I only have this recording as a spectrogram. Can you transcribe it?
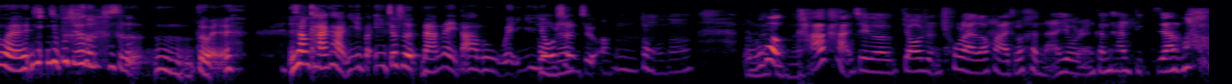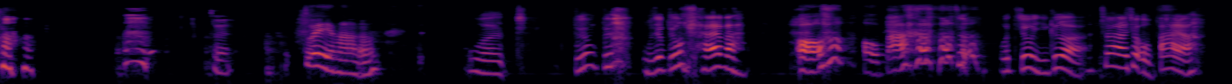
对你你不觉得 是嗯对，你像卡卡一般就是南美大陆唯一优胜者，嗯，懂的。如果卡卡这个标准出来的话，就很难有人跟他比肩了。对，对呀、我不用不用，我就不用猜吧，哦，欧巴，就我只有一个，对啊，就欧巴呀。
